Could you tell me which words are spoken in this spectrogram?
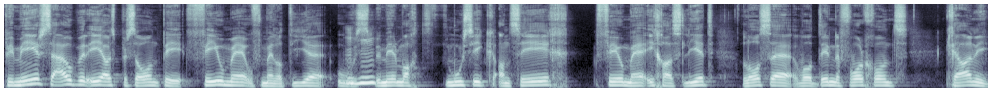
Bei mir selber, ich als Person, bin viel mehr auf Melodien aus. Bei mir macht die Musik an sich viel mehr. Ich kann ein Lied hören, das drinnen vorkommt, keine Ahnung,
